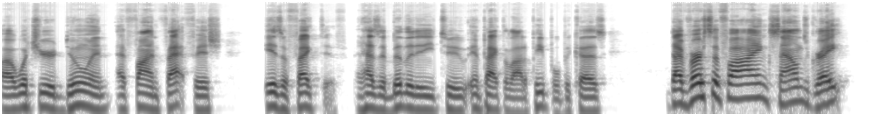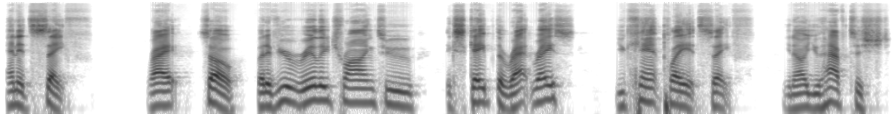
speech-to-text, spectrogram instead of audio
uh, what you're doing at Find Fat Fish is effective and has the ability to impact a lot of people because diversifying sounds great and it's safe right? So, but if you're really trying to escape the rat race, you can't play it safe. You know, you have to, sh-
